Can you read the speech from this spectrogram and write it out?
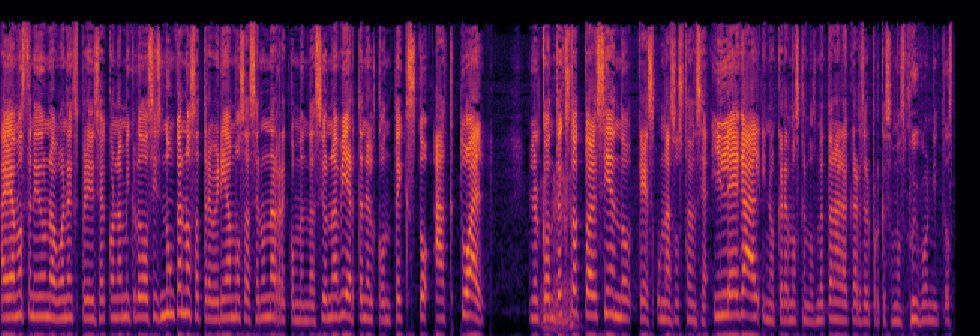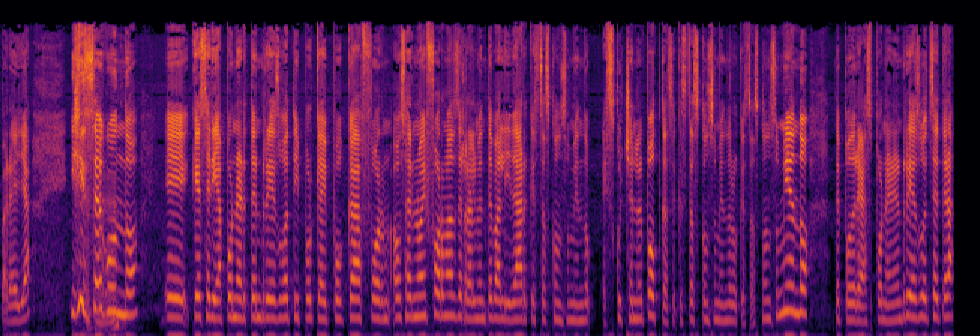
hayamos tenido una buena experiencia con la microdosis, nunca nos atreveríamos a hacer una recomendación abierta en el contexto actual. En el contexto actual siendo que es una sustancia ilegal y no queremos que nos metan a la cárcel porque somos muy bonitos para ella. Y segundo, eh, que sería ponerte en riesgo a ti porque hay poca forma, o sea, no hay formas de realmente validar que estás consumiendo, escuchen el podcast, de que estás consumiendo lo que estás consumiendo, te podrías poner en riesgo, etcétera.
